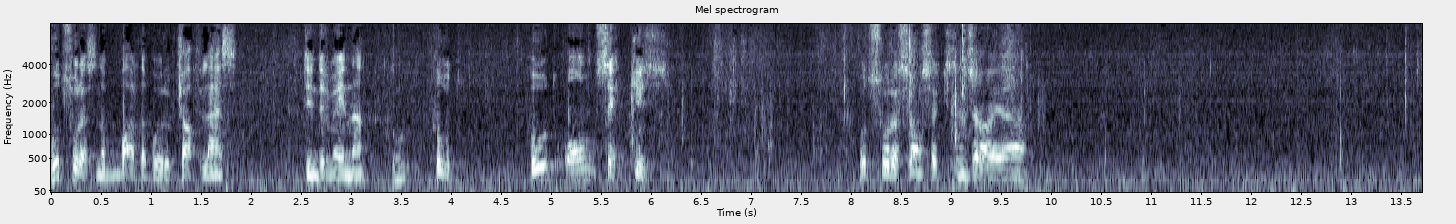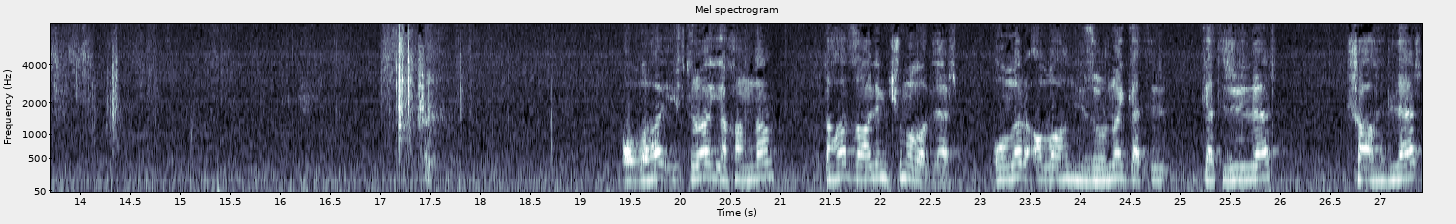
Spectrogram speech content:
Hud surəsində bu barədə buyurub kafirlərin dindirməyindən. Hud. Hud 18. Hud surəsi 18-ci ayə. Allaha iftira yaxandan daha zalim kim ola bilər? Onlar Allahın huzuruna gətir gətirirlər, şahidlər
